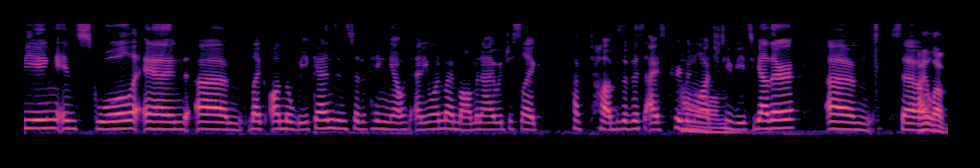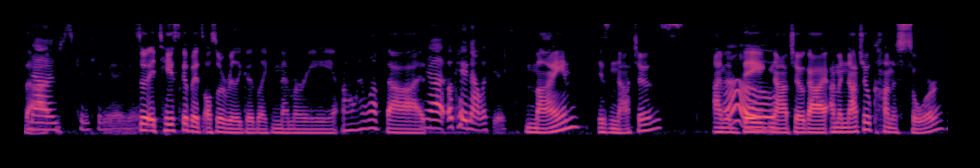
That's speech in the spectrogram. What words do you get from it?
being in school and um, like on the weekends instead of hanging out with anyone, my mom and I would just like have tubs of this ice cream and watch Um, TV together. Um, so I love that. Now that. I'm just continuing it. So it tastes good, but it's also a really good like memory. Oh, I love that. yeah. Okay. Now what's yours? Mine is nachos. I'm a big Oh. nacho guy. I'm a nacho connoisseur.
